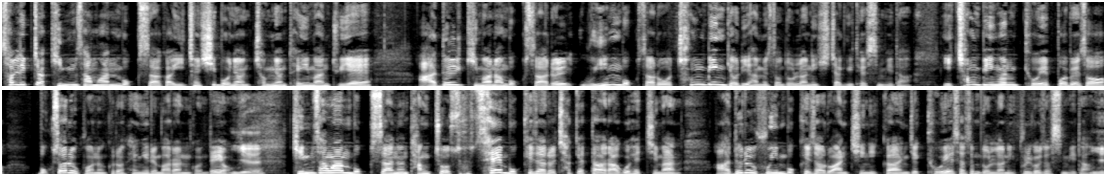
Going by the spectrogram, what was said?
설립자 김삼환 목사가 2015년 정년 퇴임한 뒤에 아들 김하나 목사를 위임 목사로 청빙 결의하면서 논란이 시작이 됐습니다. 이 청빙은 교회법에서 목사를 구하는 그런 행위를 말하는 건데요. 예. 김상환 목사는 당초 소- 새 목회자를 찾겠다라고 했지만 아들을 후임 목회자로 앉히니까 이제 교회 세습 논란이 불거졌습니다. 예,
